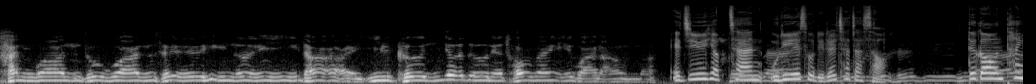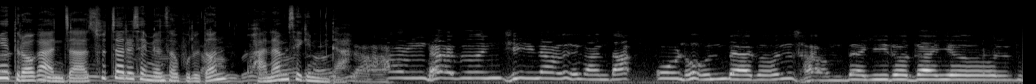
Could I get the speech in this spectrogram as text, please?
한관 두관 세인의다 일큰 여든의 초명이 관함 애지유 협찬 우리의 소리를 찾아서 뜨거운 탕에 들어가 앉아 숫자를 세면서 부르던 관함색입니다. 백은 지나간다 오는 백은 삼백이로다 열두서른만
